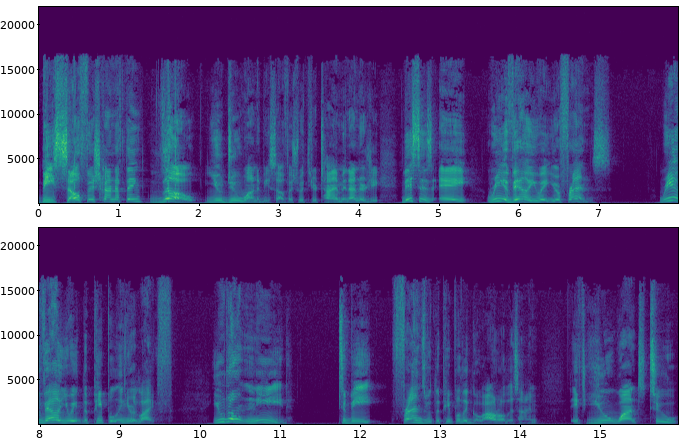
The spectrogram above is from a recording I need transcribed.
be selfish kind of thing, though you do want to be selfish with your time and energy. This is a reevaluate your friends, reevaluate the people in your life. You don't need to be friends with the people that go out all the time if you want to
